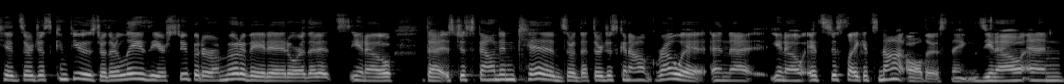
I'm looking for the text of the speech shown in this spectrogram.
kids are just confused or they're lazy or stupid or unmotivated or that it's, you know, that it's just found in kids or that they're just going to outgrow it. And that, you know, it's just like, it's not all those things, you know, and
